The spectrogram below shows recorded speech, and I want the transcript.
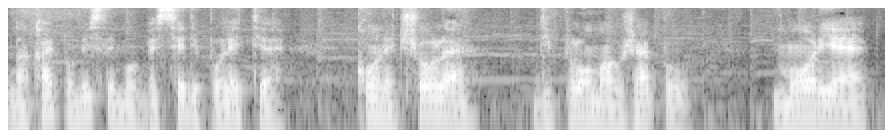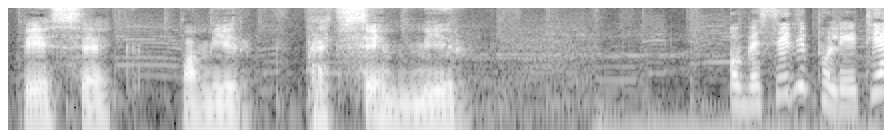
Na kaj pomislimo o besedi poletje? Konec šole, diploma v žepu, morje, pesek, pa mir, predvsem mir. O besedi poletje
